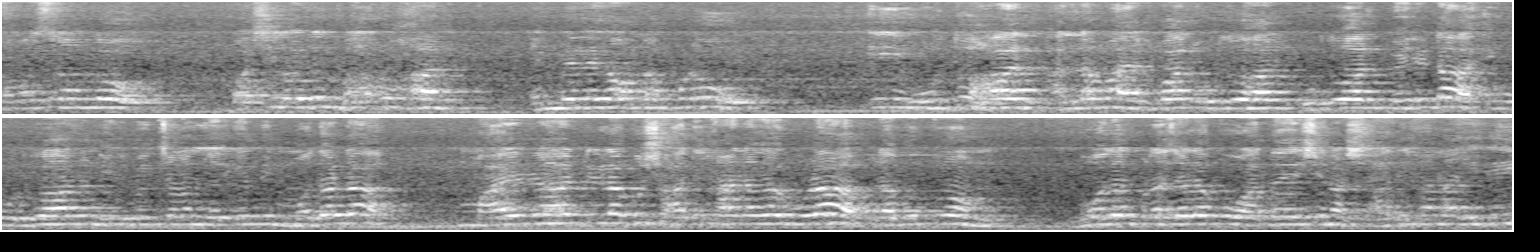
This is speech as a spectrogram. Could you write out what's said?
సంవత్సరంలో బషీరుద్దీన్ బాబు ఖాన్ ఎమ్మెల్యేగా ఉన్నప్పుడు ఈ Urdu hall Allama Iqbal Urdu hall Urdu hall పేరిట ఈ ఉర్దూ హాల్ను నిర్మించడం జరిగింది. మొదట మైనార్టీలకు షాదీఖానాగా కూడా ప్రభుత్వం బోధన్ ప్రజలకు అందజేసిన షాదీఖానా ఇది.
